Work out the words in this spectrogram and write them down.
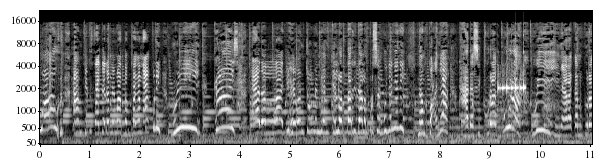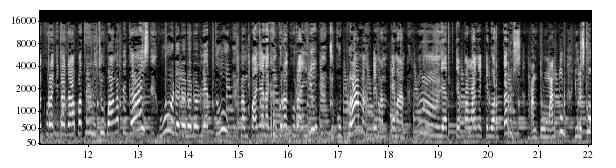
Wow, hampir saja ada mematok tangan aku nih. Wih, guys, ada lagi hewan comel yang keluar dari dalam persembunyiannya nih. Nampaknya ada si kura-kura. Wih, ini anakan kura-kura kita dapat nih. Lucu banget ya guys. Wow, do, do, do, do, lihat tuh. Nampaknya anakan kura-kura ini cukup ramah teman-teman. Hmm, lihat kepalanya keluar terus. Mantul-mantul go.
